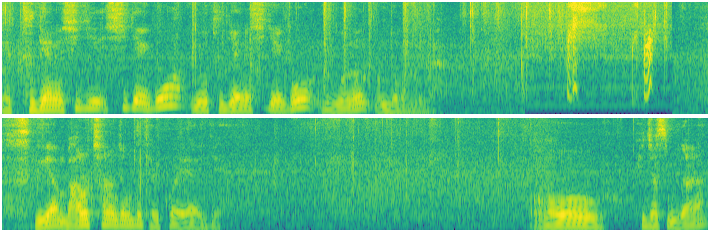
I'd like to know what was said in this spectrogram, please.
이두 개는 시기, 시계고 요두 개는 시계고 요거는 운동화입니다. 이게 한 15,000원 정도 될 거예요, 이게. 오, 괜찮습니다.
